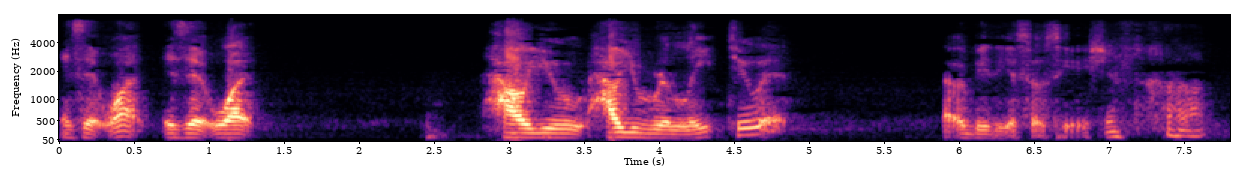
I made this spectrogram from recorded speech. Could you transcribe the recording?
is it what? Is it what how you how you relate to it? That would be the association.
